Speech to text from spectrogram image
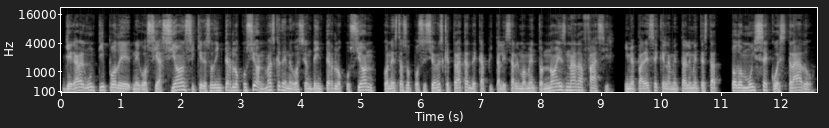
llegar a algún tipo de negociación, si quieres, o de interlocución, más que de negociación, de interlocución con estas oposiciones que tratan de capitalizar el momento. No es nada fácil y me parece que lamentablemente está todo muy secuestrado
